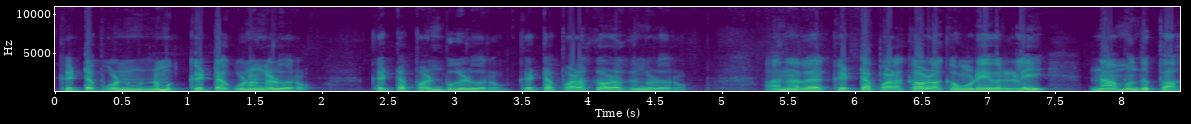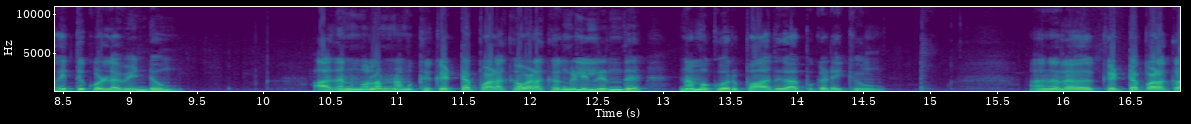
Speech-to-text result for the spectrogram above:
கெட்ட குணம் நமக்கு கெட்ட குணங்கள் வரும். கெட்ட பண்புகள் வரும். கெட்ட பழக்க வழக்கங்கள் வரும். அதனால் கெட்ட பழக்க வழக்கம் உடையவர்களை நாம் வந்து பகைத்து கொள்ள வேண்டும். அதன் மூலம் நமக்கு கெட்ட பழக்க வழக்கங்களிலிருந்து நமக்கு ஒரு பாதுகாப்பு கிடைக்கும். அதனால் கெட்ட பழக்க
